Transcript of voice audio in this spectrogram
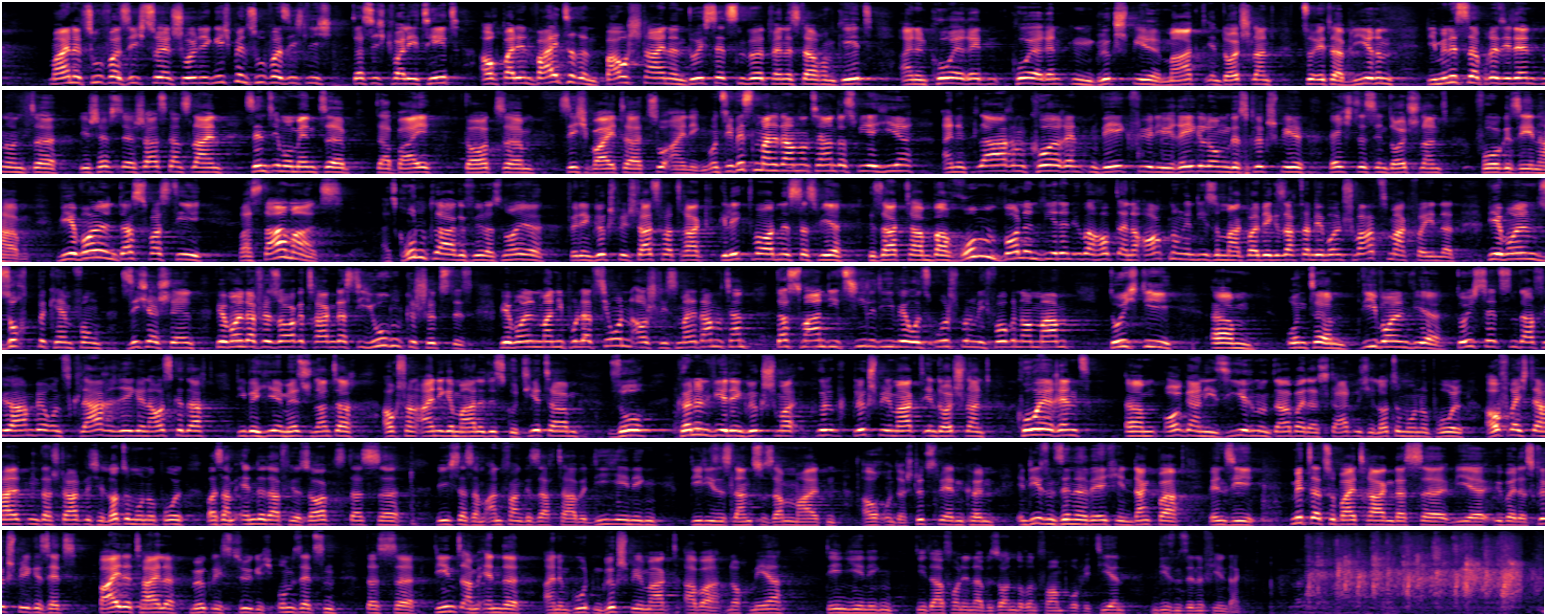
meine Zuversicht zu entschuldigen. Ich bin zuversichtlich, dass sich Qualität auch bei den weiteren Bausteinen durchsetzen wird, wenn es darum geht, einen kohärenten Glücksspielmarkt in Deutschland zu etablieren. Die Ministerpräsidenten und äh, die Chefs der Staatskanzleien sind im Moment äh, dabei, dort ähm, sich weiter zu einigen. Sie wissen, meine Damen und Herren, dass wir hier einen klaren, kohärenten Weg für die Regelung des Glücksspielrechts in Deutschland vorgesehen haben. Wir wollen das, was, die, was damals als Grundlage für, das neue, für den Glücksspielstaatsvertrag gelegt worden ist, dass wir gesagt haben, warum wollen wir denn überhaupt eine Ordnung in diesem Markt? Weil wir gesagt haben, wir wollen Schwarzmarkt verhindern. Wir wollen Suchtbekämpfung sicherstellen. Wir wollen dafür Sorge tragen, dass die Jugend geschützt ist. Wir wollen Manipulationen ausschließen. Meine Damen und Herren, das waren die Ziele, die wir uns ursprünglich vorgenommen haben. Durch die ähm, und ähm, die wollen wir durchsetzen. Dafür haben wir uns klare Regeln ausgedacht, die wir hier im Hessischen Landtag auch schon einige Male diskutiert haben. So können wir den Glücksspielmarkt in Deutschland kohärent ähm, organisieren und dabei das staatliche Lottomonopol aufrechterhalten, das staatliche Lottomonopol, was am Ende dafür sorgt, dass, äh, wie ich das am Anfang gesagt habe, diejenigen, die dieses Land zusammenhalten, auch unterstützt werden können. In diesem Sinne wäre ich Ihnen dankbar, wenn Sie mit dazu beitragen, dass äh, wir über das Glücksspielgesetz beide Teile möglichst zügig umsetzen. Das äh, dient am Ende einem guten Glücksspielmarkt, aber noch mehr denjenigen, die davon in einer besonderen Form profitieren. In diesem Sinne vielen Dank.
